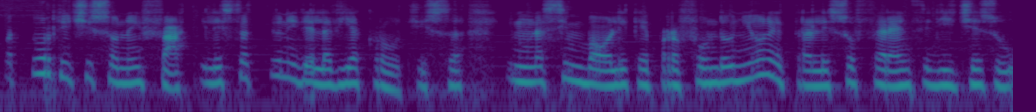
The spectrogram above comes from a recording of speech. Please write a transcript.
14 sono infatti le stazioni della Via Crucis, in una simbolica e profonda unione tra le sofferenze di Gesù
